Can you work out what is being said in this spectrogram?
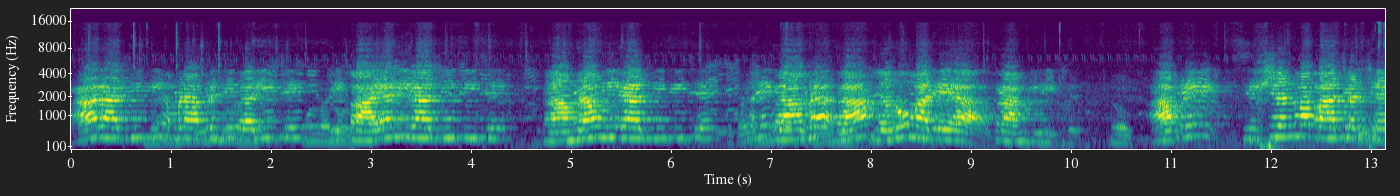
આ રાજનીતિ હમણાં આપણે જે કરીએ છીએ એ પાયાની રાજનીતિ છે, ગામડાઓની રાજનીતિ છે, અને ગામડા ગામજનો માટે આ કામગીરી છે. આપણે શિક્ષણમાં પાછળ છે,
